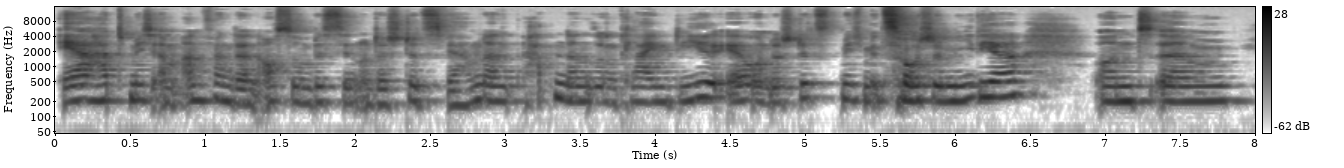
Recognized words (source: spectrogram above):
er hat mich am Anfang dann auch so ein bisschen unterstützt. Wir haben dann, hatten dann so einen kleinen Deal. Er unterstützt mich mit Social Media und ähm,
